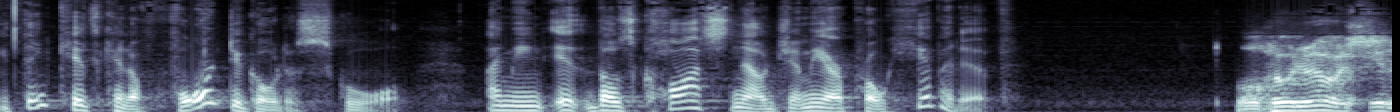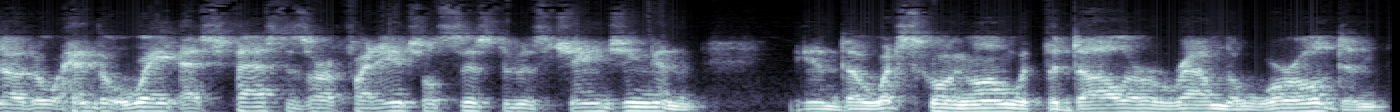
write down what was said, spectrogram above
you think kids can afford to go to school. I mean, it, those costs now, Jimmy, are prohibitive. Well, who knows? You know, the, the way as fast as our financial system is changing, and and uh, what's going on with the dollar around the world, and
